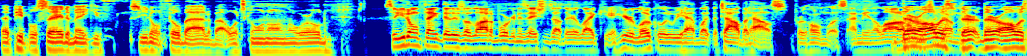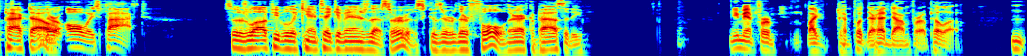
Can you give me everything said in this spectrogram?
that people say to make you f- so you don't feel bad about what's going on in the world. so you don't think that there's a lot of organizations out there like here locally we have like the Talbot House for the homeless. I mean, a lot of They're always they're they're always packed out. they're always packed. so there's a lot of people that can't take advantage of that service because they're they're full. They're at capacity. You meant for like to put their head down for a pillow. Mm,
